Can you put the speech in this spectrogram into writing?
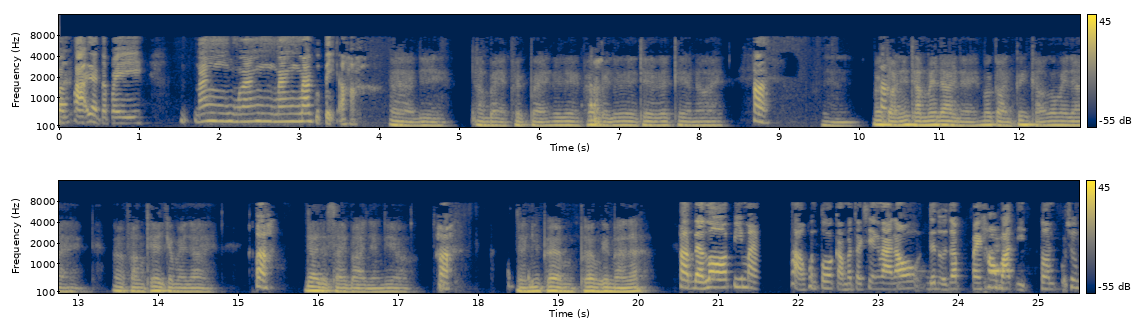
วันพระอยากจะไปนั่งนั่งนั่งหน้ากุฏิอะค่ะ อ่าดีทำไปฝึกไปเรื่อยๆเพิ่มไปเรื่อยๆเท่าเล็กเท่าน้อยค่ะอืมเมื่อก่อนนี้ทำไม่ได้เลย เมื่อก่อนขึ้นเขาก็ไม่ได้ฟังเทศก็ไม่ได้ค่ะได้แต่ใส่บาตรอย่างเดียวค่ะเดี๋ยวนี้เพิ่มเพิ่มขึ้นมาแล้วค่ะแต่รอปีใหม่สาวคนโตกลับมาจากเชียงรายแล้วเดี๋ยวหนูจะไปเข้าวัดอีกตอนช่วง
